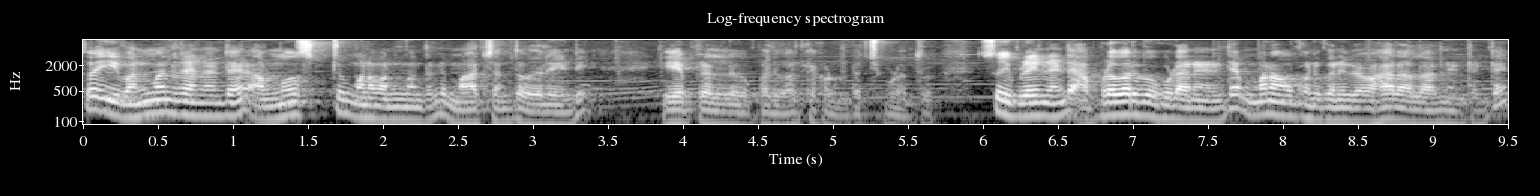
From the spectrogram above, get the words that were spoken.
సో ఈ వన్ మంత్ ఏంటంటే ఆల్మోస్ట్ మన వన్ మంత్ అంటే మార్చ్ అంతా వదిలేయండి. ఏప్రిల్ పది వరకు అక్కడ ఉండొచ్చు మూడొద్దు సో ఇప్పుడు ఏంటంటే అప్పటి వరకు కూడా ఏంటంటే మనం కొన్ని కొన్ని వ్యవహారాలు ఏంటంటే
